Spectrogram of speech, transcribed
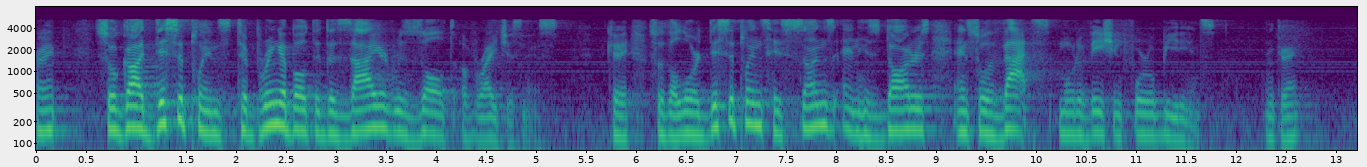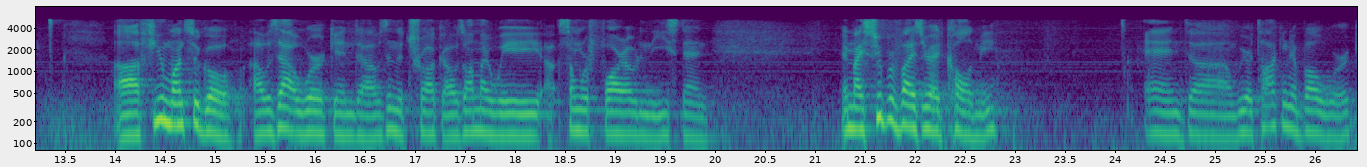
right? So God disciplines to bring about the desired result of righteousness. Okay? So the Lord disciplines his sons and his daughters, and so that's motivation for obedience. Okay? Uh, a few months ago, I was at work and uh, I was in the truck. I was on my way uh, somewhere far out in the East End. And my supervisor had called me, and uh, we were talking about work.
